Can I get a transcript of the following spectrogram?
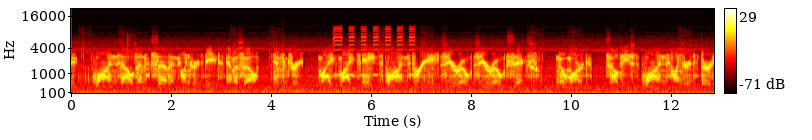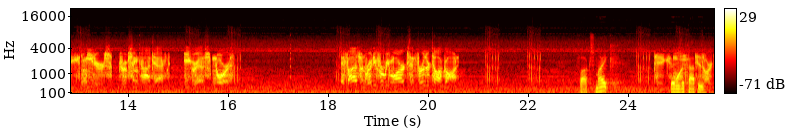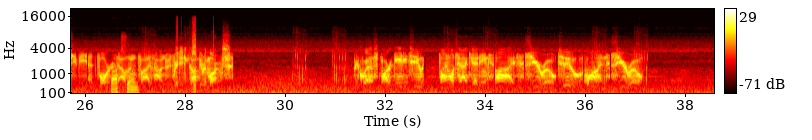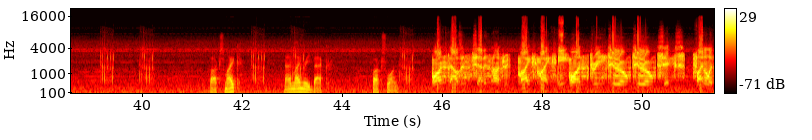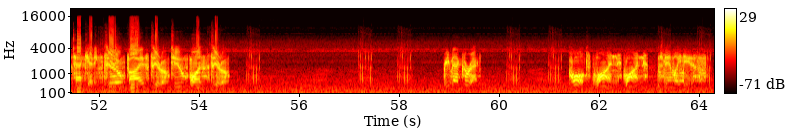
1,700 feet. MSL. Infantry. Mike, Mike. 8, 1, 3, 0, 0, 6. No mark. Southeast. 130 meters. Troops in contact. Egress. North. Advise when ready for remarks and further talk on. Fox Mike. Pig Ready to copy. is RTB at 4,500. Ready to copy remarks. Request Mark 82. Final attack heading 502110. Fox Mike. 9 line readback. Fox 1. 1,700. Mike, Mike, 813006. Final attack heading 050210. Readback correct. Colt 1 1. Standby data.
